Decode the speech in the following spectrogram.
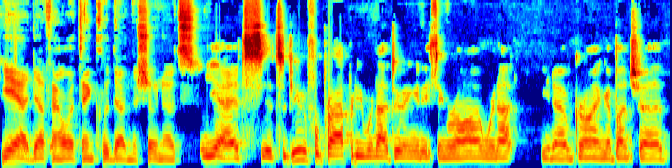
Yeah, definitely. I'll let to include that in the show notes. Yeah, it's it's a beautiful property. We're not doing anything wrong. We're not you know growing a bunch of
